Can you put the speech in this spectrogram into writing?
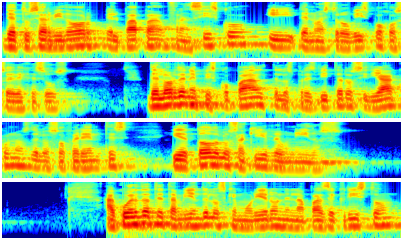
de tu servidor, el Papa Francisco, y de nuestro obispo José de Jesús del orden episcopal, de los presbíteros y diáconos, de los oferentes y de todos los aquí reunidos. Acuérdate también de los que murieron en la paz de Cristo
